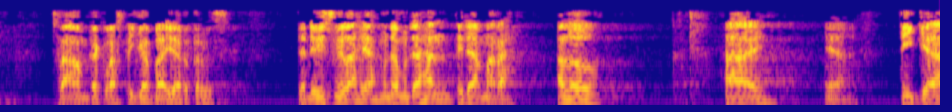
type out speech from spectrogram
sampai kelas 3 bayar terus. Jadi bismillah ya, mudah-mudahan tidak marah. Halo. Hai. Ya. Tiga,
